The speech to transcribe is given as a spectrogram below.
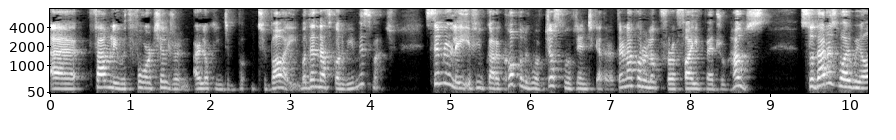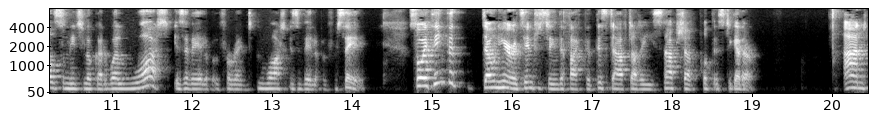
a family with four children are looking to, to buy, well, then that's going to be a mismatch. Similarly, if you've got a couple who have just moved in together, they're not going to look for a five bedroom house. So that is why we also need to look at, well, what is available for rent and what is available for sale. So I think that down here, it's interesting the fact that this daft.ie snapshot put this together. And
